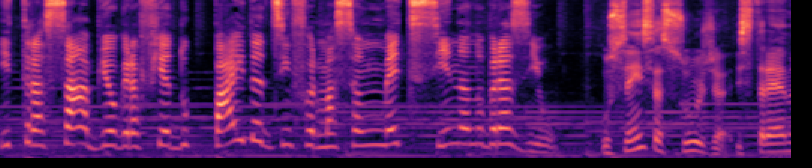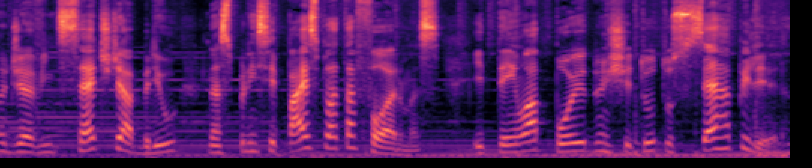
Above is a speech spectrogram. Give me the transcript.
e traçar a biografia do pai da desinformação em medicina no Brasil. O Ciência Suja estreia no dia 27 de abril nas principais plataformas e tem o apoio do Instituto Serra Pilheira.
